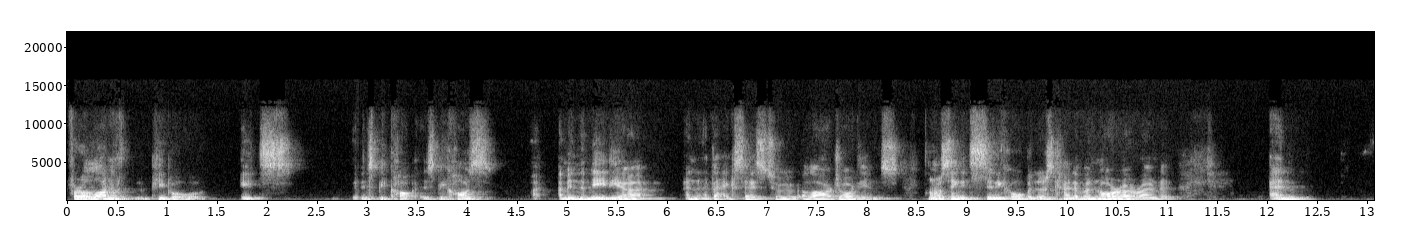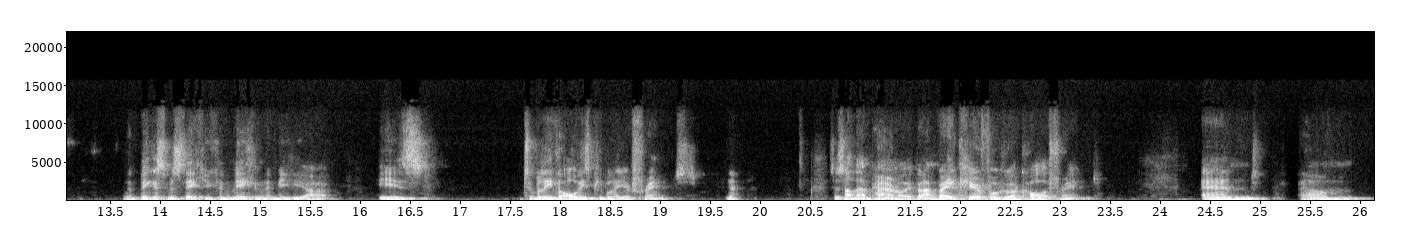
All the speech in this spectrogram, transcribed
for a lot of people, it's it's because it's because I'm in the media and have access to a large audience. I'm not saying it's cynical, but there's kind of an aura around it. And the biggest mistake you can make in the media is to believe that all these people are your friends. So it's not that I'm paranoid, but I'm very careful who I call a friend. And um,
